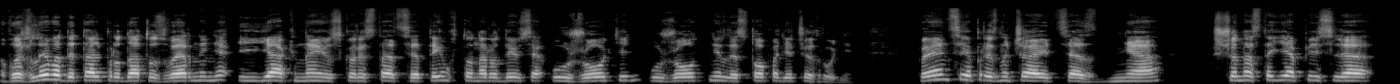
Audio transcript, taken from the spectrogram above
Важлива деталь про дату звернення і як нею скористатися тим, хто народився у жовтні, у жовтні, листопаді чи грудні. Пенсія призначається з дня, що настає після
